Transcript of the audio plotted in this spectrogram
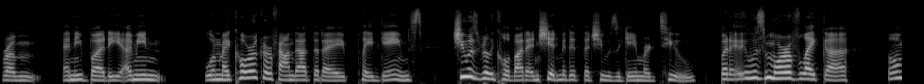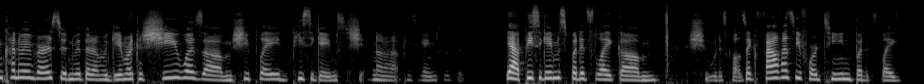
from anybody. I mean, when my coworker found out that I played games, she was really cool about it, and she admitted that she was a gamer too. But it was more of like a, oh, I'm kind of embarrassed to admit that I'm a gamer because she was um she played PC games. She, no, no, not PC games. Was it? Yeah, PC games, but it's like um shoot, what is it called? It's like Final Fantasy 14, but it's like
